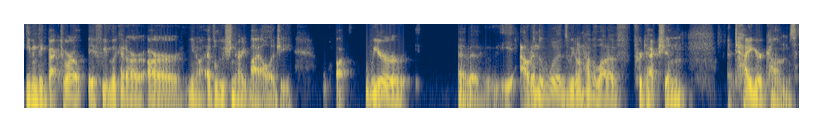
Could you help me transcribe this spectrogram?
even think back to our, if we look at our, our, you know, evolutionary biology, uh, we're uh, out in the woods. We don't have a lot of protection. A tiger comes.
